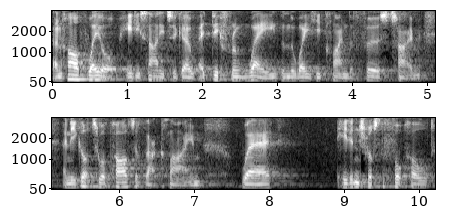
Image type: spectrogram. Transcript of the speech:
And halfway up, he decided to go a different way than the way he climbed the first time. And he got to a part of that climb where he didn't trust the foothold.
